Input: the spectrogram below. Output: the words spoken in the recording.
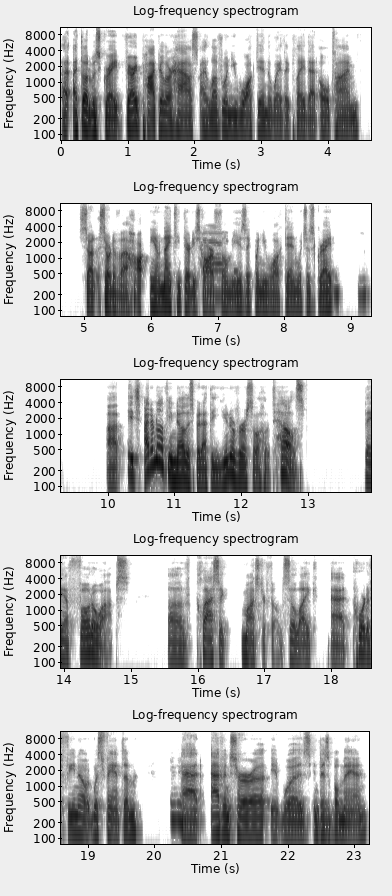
I, I thought it was great. Very popular house. I loved when you walked in the way they played that old time sort sort of a you know 1930s horror film music when you walked in, which was great. Mhm. Uh, it's I don't know if you know this, but at the Universal hotels, they have photo ops of classic monster films. So like at Portofino, it was Phantom. Mhm. At Aventura, it was Invisible Man.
